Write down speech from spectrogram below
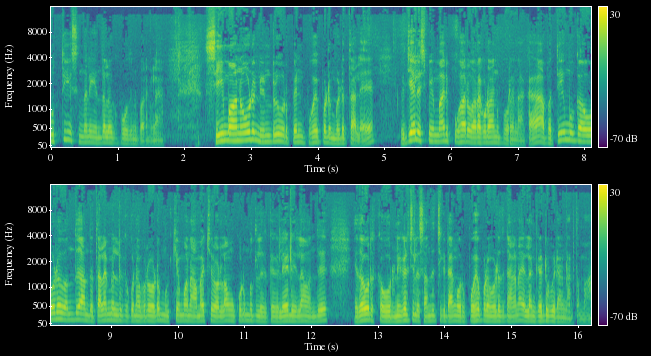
புத்திய சிந்தனை எந்த அளவுக்கு போகுதுன்னு பாருங்களேன். சீமானோடு நின்று ஒரு பெண் புகைப்படம் எடுத்தாலே விஜயலட்சுமி மாதிரி புகார் வரக்கூடாதுன்னு போகிறேனாக்கா அப்போ திமுகவோடு வந்து அந்த தலைமையில் இருக்க நபரோட முக்கியமான அமைச்சரோடலாம் உங்கள் குடும்பத்தில் இருக்க லேடிலாம் வந்து ஏதோ ஒரு ஒரு நிகழ்ச்சியில் சந்திச்சுக்கிட்டாங்க ஒரு புகைப்படம் எடுத்துட்டாங்கன்னா எல்லாம் கெட்டு போயிட்டாங்கன்னு அர்த்தமா?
